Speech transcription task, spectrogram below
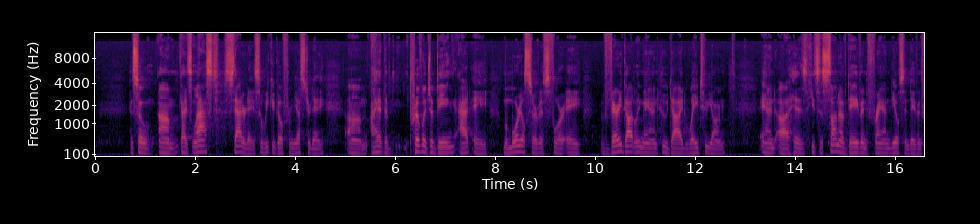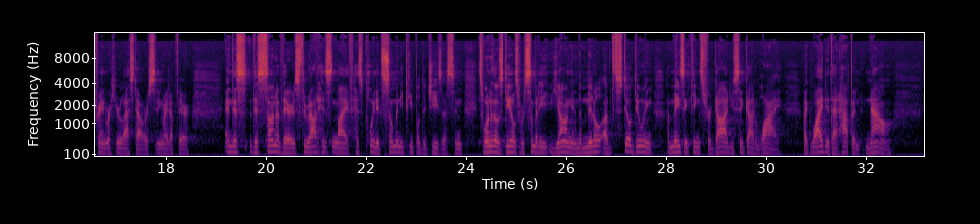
And so, um, guys, last Saturday, so a week ago from yesterday, um, I had the privilege of being at a memorial service for a very godly man who died way too young. And uh, his, he's the son of Dave and Fran Nielsen. Dave and Fran were here last hour, sitting right up there. And this, this son of theirs, throughout his life, has pointed so many people to Jesus. And it's one of those deals where somebody young and in the middle of still doing amazing things for God, you say, God, why? Like, why did that happen now?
